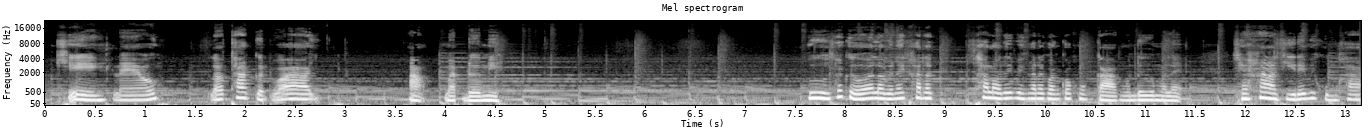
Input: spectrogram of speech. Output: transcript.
โอเคแล้ว แล้วถ้าเกิดว่าอะแบบเดิมนี่เออถ้าเกิดว่าเราเป็นได้ฆาตถ้าเราได้เป็นฆาตกรก็คงกากเหมือนเดิมมาแหละ ใช้5นาทีได้ไม่คุ้มค่า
